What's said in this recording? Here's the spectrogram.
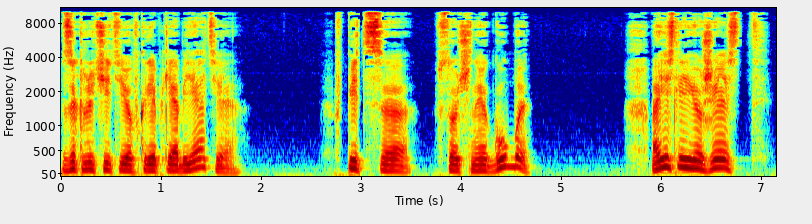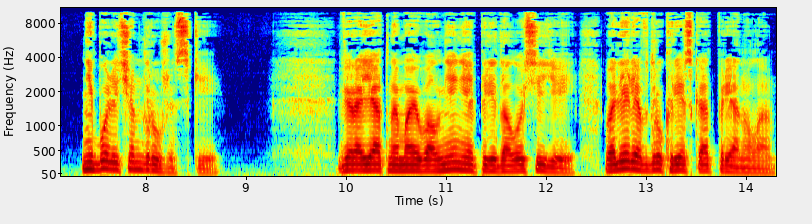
Заключить ее в крепкие объятия? Впиться в сочные губы? А если ее жест не более чем дружеский? Вероятно, мое волнение передалось и ей. Валерия вдруг резко отпрянула.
